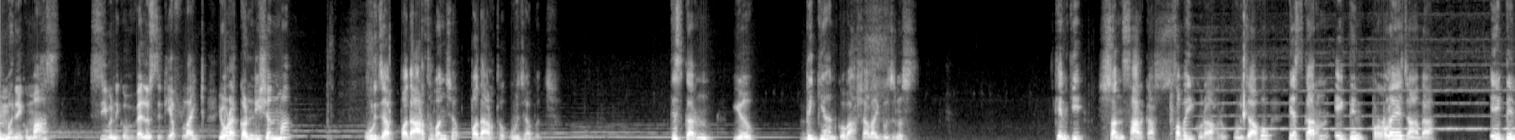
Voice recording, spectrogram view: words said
एम भनेको मास सी भनेको भेलोसिटी अफ लाइट एउटा कन्डिसनमा ऊर्जा पदार्थ बन्छ पदार्थ ऊर्जा बन्छ। त्यसकारण यो विज्ञानको भाषालाई बुझ्नुहोस्। किनकि संसारका सबै कुराहरू ऊर्जा हो। त्यसकारण एक दिन प्रलय जाँदा एक दिन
